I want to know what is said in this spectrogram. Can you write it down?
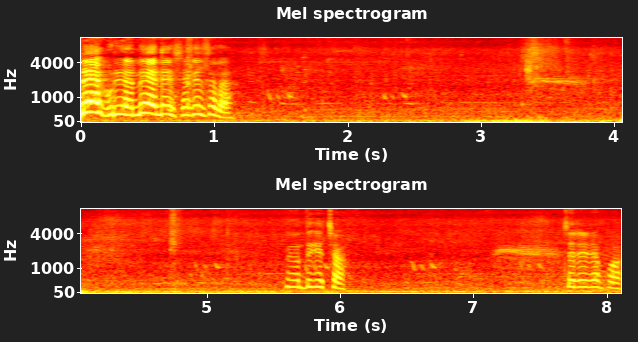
নে ঘুরিয়া নে নে সাইকেল চালা নে, ওদিকে চ চেরিটা পর।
